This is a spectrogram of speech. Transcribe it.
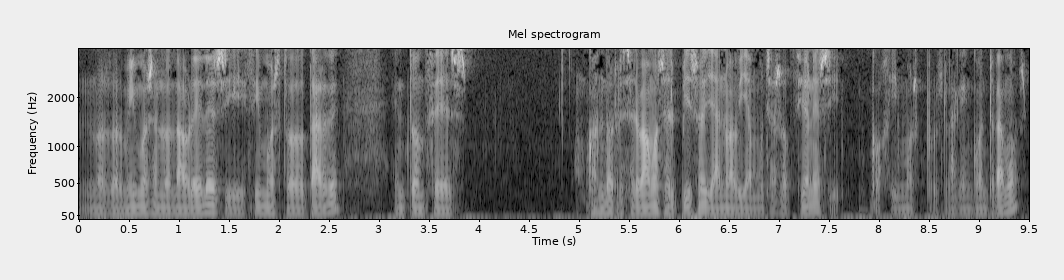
nos dormimos en los laureles y hicimos todo tarde. Entonces, cuando reservamos el piso ya no había muchas opciones y cogimos pues la que encontramos.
